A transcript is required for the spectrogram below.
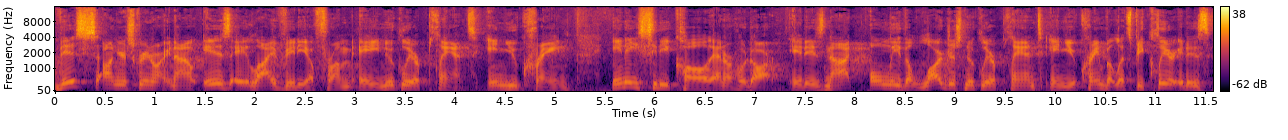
this on your screen right now is a live video from a nuclear plant in Ukraine in a city called Enerhodar. It is not only the largest nuclear plant in Ukraine, but let's be clear, it is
